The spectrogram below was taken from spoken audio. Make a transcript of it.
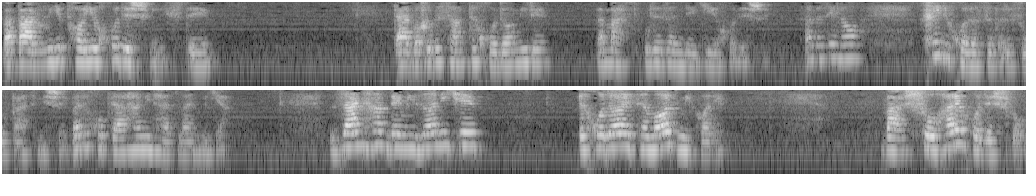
و بر روی پای خودش میسته در واقع به سمت خدا میره و مسئول زندگی خودشه. البته اینا خیلی خلاصه داره صحبت میشه ولی خب در همین حد من میگم. زن هم به میزانی که به خدا اعتماد می‌کنه و شوهر خودش رو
